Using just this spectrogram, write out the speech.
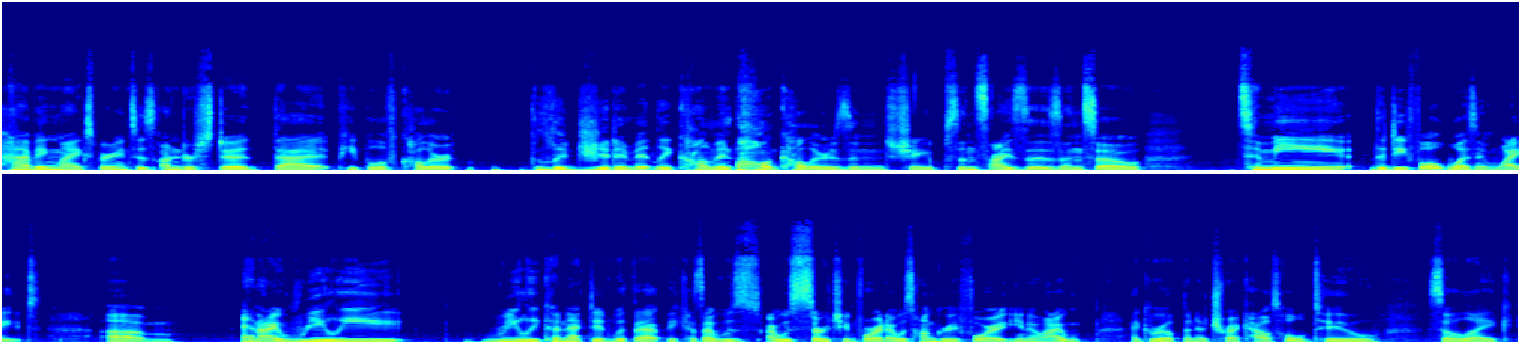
having my experiences understood that people of color legitimately come in all colors and shapes and sizes, and so to me, the default wasn't white. Um, and I really really connected with that because I was I was searching for it. I was hungry for it. You know, I I grew up in a Trek household too. So like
